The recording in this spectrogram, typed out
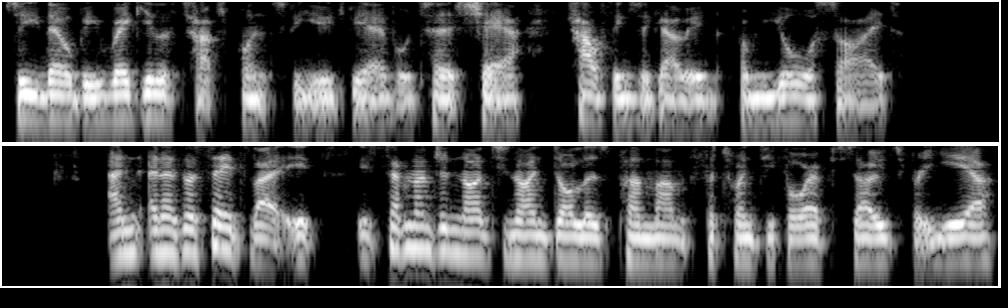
So there will be regular touch points for you to be able to share how things are going from your side. And and as I said, like it's it's seven hundred ninety nine dollars per month for twenty four episodes for a year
